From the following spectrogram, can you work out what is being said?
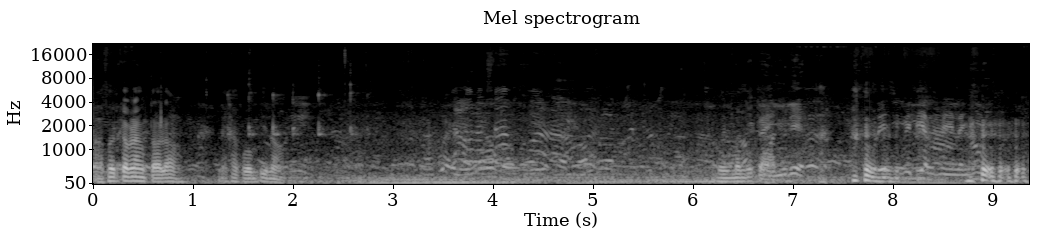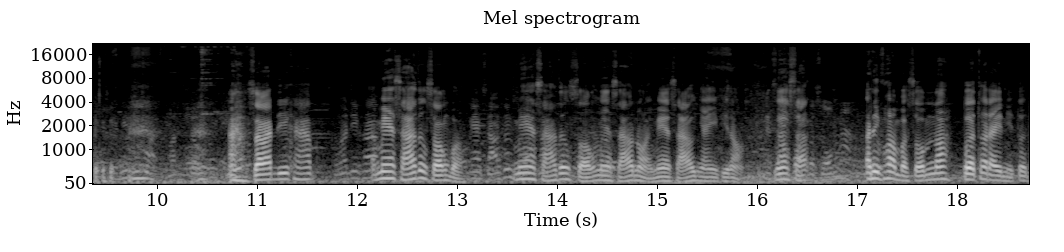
อ่าเพิ่นกำลังต่อรองนะครับผมพี่น้อง เบิ่งบรรยากาศอยู่ดิผู้ได้สิไปเลี้ยงให้อะไรนี่อะสวัสดีครับ สวัสดีครับ แม่สาวทั้งสองบอกแม่สาวทั้งแม่สาวทั้งสองแม่สาวหน่อยแม่สาวใหญ่พี่น้องแม่แม่สาสาววผสมอันนี้พร้อมผสมเนาะเปิดเท่าไหร่นี่ต้น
